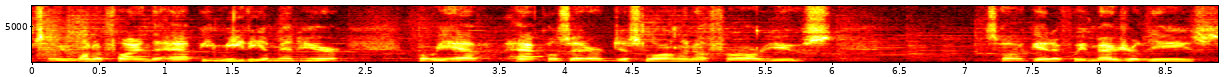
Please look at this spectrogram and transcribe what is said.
So we want to find the happy medium in here where we have hackles that are just long enough for our use. So again, if we measure these,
